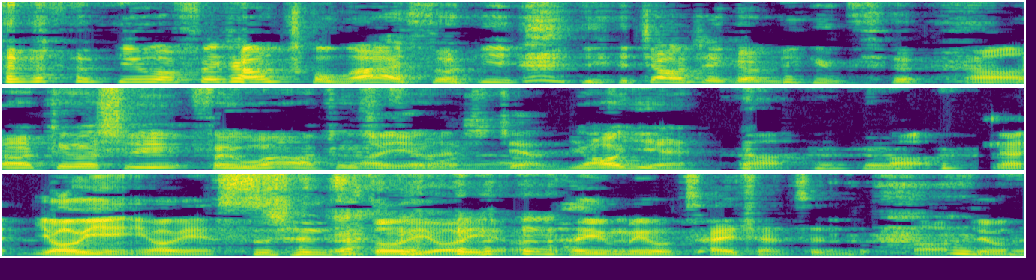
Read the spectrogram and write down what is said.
因为非常宠爱，所以也叫这个名字啊。这个是绯闻啊，这个是是这样谣言啊 啊，那谣言谣言，私生子都是谣言，他又没有财产争夺啊，对吧？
